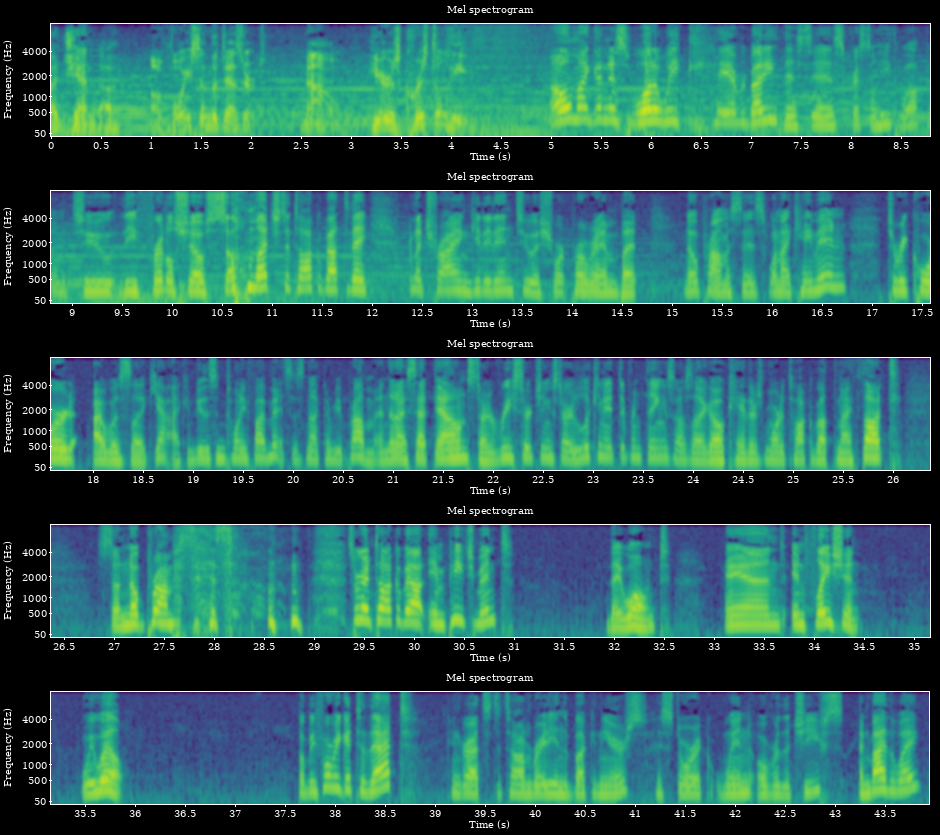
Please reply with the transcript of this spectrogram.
agenda. A voice in the desert. Now, here's Crystal Heath. Oh my goodness, what a week. Hey everybody, this is Crystal Heath. Welcome to the Friddle Show. So much to talk about today. We're going to try and get it into a short program, but no promises. When I came in to record, I was like, yeah, I can do this in 25 minutes. It's not going to be a problem. And then I sat down, started researching, started looking at different things. I was like, okay, there's more to talk about than I thought. So no promises. so we're going to talk about impeachment. They won't. And inflation. We will. But before we get to that, congrats to Tom Brady and the Buccaneers. Historic win over the Chiefs. And by the way,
